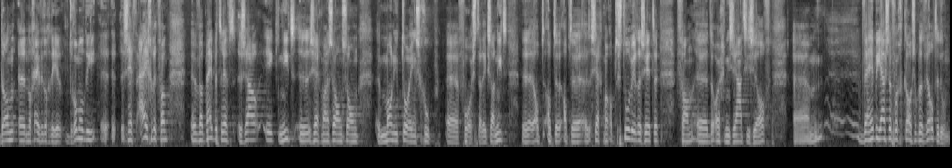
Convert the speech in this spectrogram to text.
Dan uh, nog even nog de heer Drommel, die uh, zegt eigenlijk van... Wat mij betreft zou ik niet zeg maar zo'n zo'n monitoringsgroep voorstellen. Ik zou niet op, op, de, op, de, zeg maar op de stoel willen zitten van de organisatie zelf. Um, wij hebben juist ervoor gekozen om dat wel te doen.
